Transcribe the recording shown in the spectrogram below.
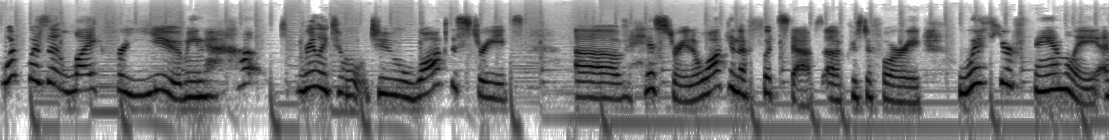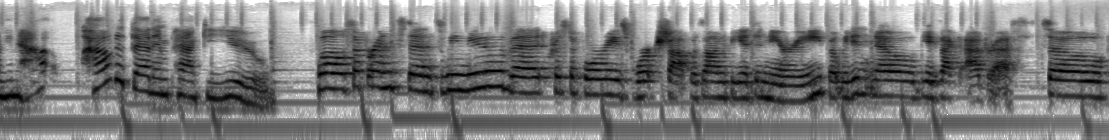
What was it like for you? I mean, how, really to to walk the streets of history, to walk in the footsteps of Cristofori with your family. I mean, how how did that impact you? Well, so for instance, we knew that Cristofori's workshop was on Via de Neri, but we didn't know the exact address. So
